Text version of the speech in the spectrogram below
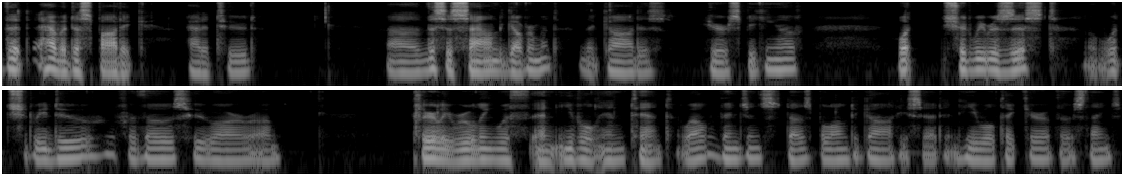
that have a despotic attitude. Uh, this is sound government that God is here speaking of. What should we resist? What should we do for those who are um, clearly ruling with an evil intent. Well, vengeance does belong to God, he said, and he will take care of those things.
